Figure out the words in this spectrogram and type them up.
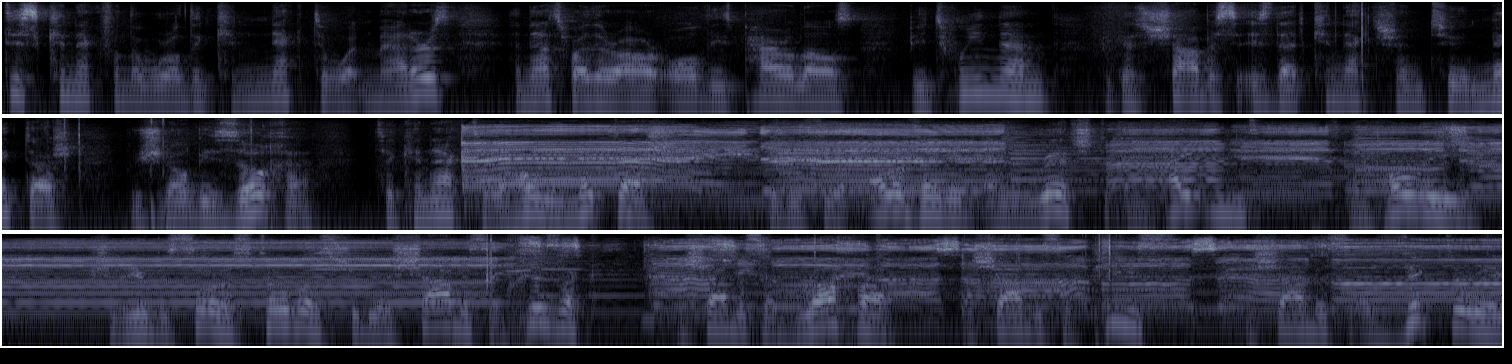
disconnect from the world and connect to what matters. And that's why there are all these parallels between them, because Shabbos is that connection to Mikdash. We should all be Zocha to connect to the holy Mikdash, to be feel elevated and enriched and heightened and holy. Should be Besoros Tovos, should be a Shabbos of Chizak, a Shabbos of Bracha, a Shabbos of peace, a Shabbos of victory,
